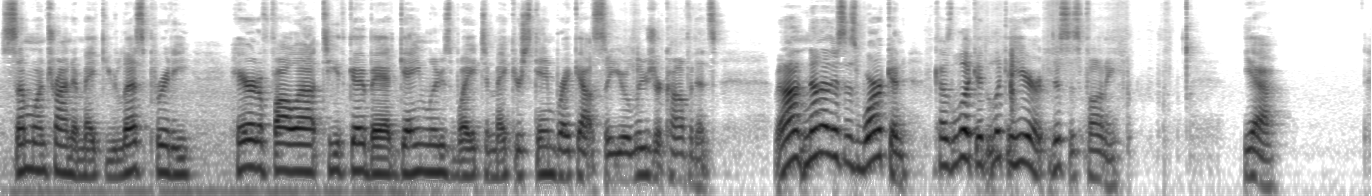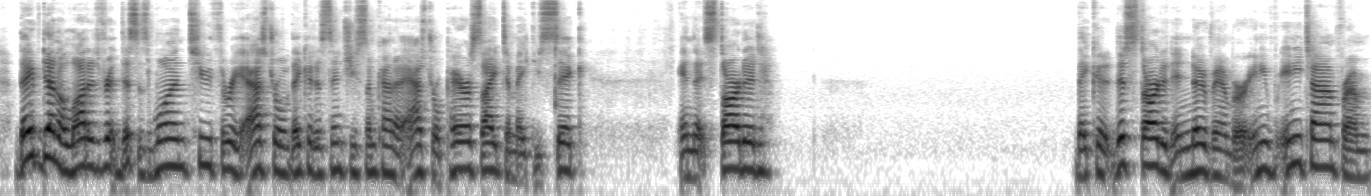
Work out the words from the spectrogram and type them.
Someone trying to make you less pretty. Hair to fall out, teeth go bad, gain, lose weight to make your skin break out so you'll lose your confidence. But I, none of this is working. Because look at look at here. This is funny. Yeah. They've done a lot of different. This is one, two, three. Astral. They could have sent you some kind of astral parasite to make you sick and that started they could this started in November any any time from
